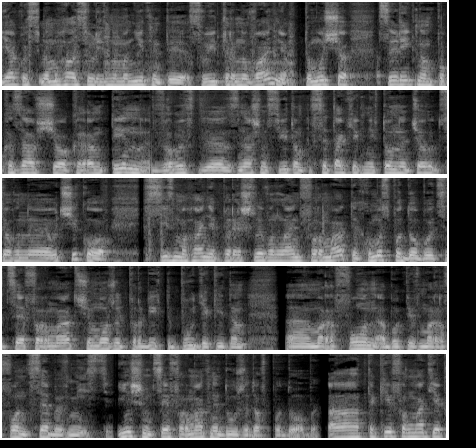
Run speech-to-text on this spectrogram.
якось намагалися урізноманітнити свої тренування, тому що цей рік нам показав, що карантин зробив е, з нашим світом все так, як ніхто цього не очікував. Всі змагання перейшли в онлайн формати. Комусь подобається цей формат, що можуть пробігти будь-який там марафон або півмарафон в себе в місті. Іншим цей формат не дуже до вподоби. А такий формат, як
